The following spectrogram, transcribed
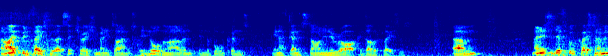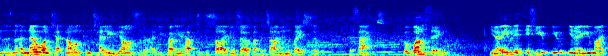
And I've been faced with that situation many times in Northern Ireland, in the Balkans, in Afghanistan, in Iraq, and other places. Um, and it's a difficult question. I mean, there's no, no one, te- no one can tell you the answer to that. You, you have to decide yourself at the time on the basis of the facts. But one thing, you know, even if, if you, you, you know, you might,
